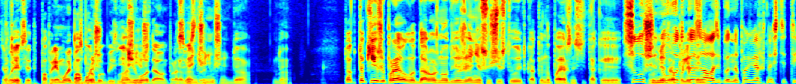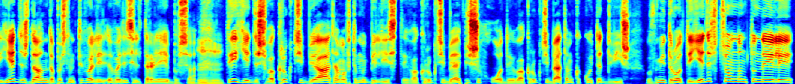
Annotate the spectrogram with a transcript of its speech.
Тем более, если это по прямой, без побольше. пробок, без ничего, Конечно. да, он Когда ничего не просвистывает. мешает. Да, да. Так, такие же правила дорожного движения существуют как и на поверхности, так и Слушай, в ну вот казалось бы, на поверхности ты едешь, да, ну, допустим, ты водитель троллейбуса, Мгм. ты едешь, вокруг тебя там автомобилисты, вокруг тебя пешеходы, вокруг тебя там какой-то движ. В метро ты едешь в темном туннеле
